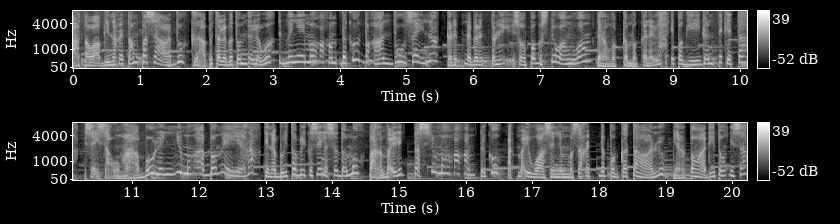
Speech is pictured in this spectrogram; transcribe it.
tatawagin na kitang pasado. Grabe talaga tong dalawa. Tignan niya yung mga kakampi ko, nakahandusay na. Galit na galit tuloy iso pag gusto wangwang. Pero huwag ka mag-alala, ipagiganti kita. Isa-isa kong habulin yung mga abangera. Kinaboy-taboy ko sila sa damo para mailigtas yung mga kakampi ko at maiwasan yung masakit na pagkatalo. Meron pa nga dito isa,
